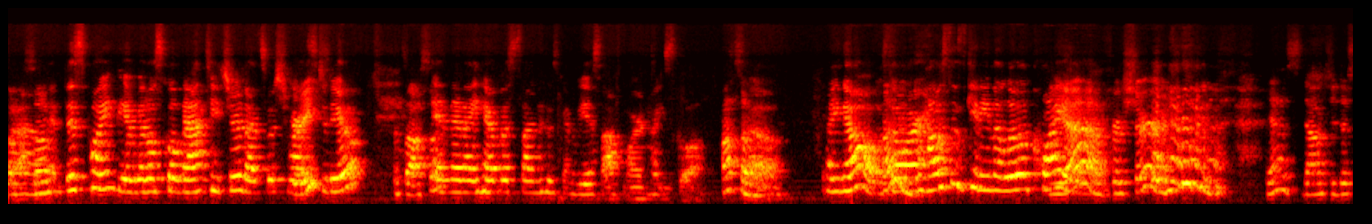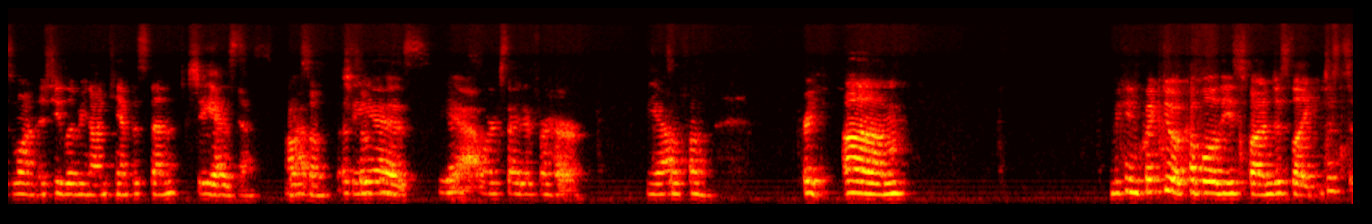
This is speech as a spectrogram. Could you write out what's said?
awesome. um, at this point, be a middle school math teacher. That's what she Great. wants to do. That's awesome. And then I have a son who's going to be a sophomore in high school. Awesome. So I know. So our house is getting a little quieter. Yeah, for sure. yes, down to just one. Is she living on campus then? She is. Yes. Awesome. That's she so is. Yeah. Yeah, we're excited for her. Yeah. So fun. Great. Um, we can quick do a couple of these fun, just like just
